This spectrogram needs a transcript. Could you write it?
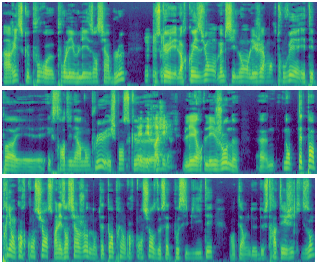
un risque pour euh, pour les, les anciens bleus Mm, mm, puisque mm. leur cohésion, même s'ils l'ont légèrement retrouvée, était pas euh, extraordinaire non plus. Et je pense que Elle était fragile. les, les jaunes euh, n'ont peut-être pas pris encore conscience, enfin les anciens jaunes n'ont peut-être pas pris encore conscience de cette possibilité en termes de, de stratégie qu'ils ont,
